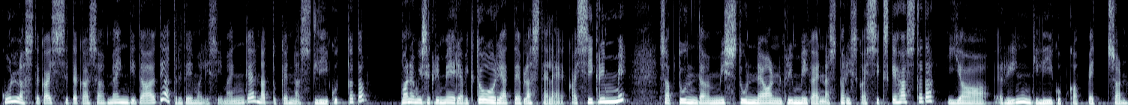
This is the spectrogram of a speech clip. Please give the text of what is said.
kollaste kassidega saab mängida teatriteemalisi mänge, natuke ennast liigutada Vanemuise grimmeerija Victoria teeb lastele kassikrimmi, saab tunda, mis tunne on grimmiga ennast päris kassiks kehastada ja ringi liigub ka Petson,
